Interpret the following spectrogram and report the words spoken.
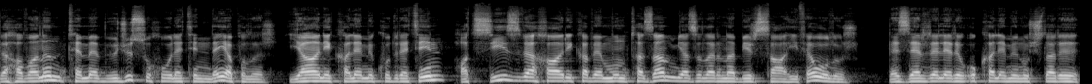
ve havanın temevvücü suhuletinde yapılır. Yani kalemi kudretin hadsiz ve harika ve muntazam yazılarına bir sahife olur ve zerreleri o kalemin uçları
